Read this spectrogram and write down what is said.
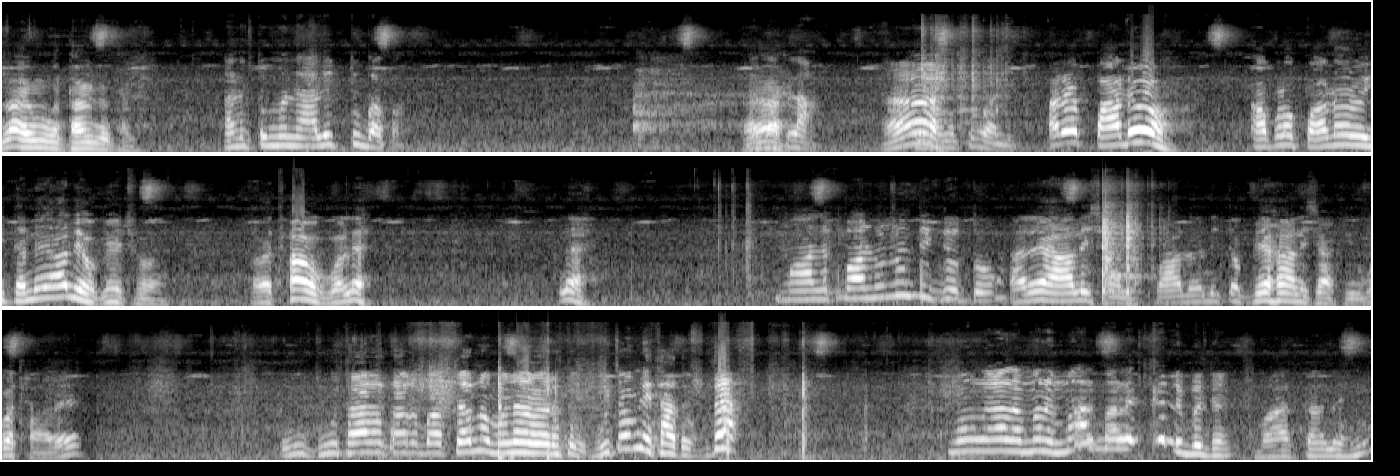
લા હું વધાવી લો તને. અને તું મને આલી તું બાપા. હા. બાપલા. હા. તું આલી? અરે પાડો. આપણો પાડો ઈ તને આલ્યો બેઠો હવે થાવ ભલે. લે. માલે પાલું નથી જોતો. અરે આલી શાલી પાલોની તો બેહાલી શાખી ઊભો થાવે હું તું થારે તારો બાપ ચાલો મનાવે રહેતો. હું ચમ નહીં થાતો? જા. માલ આલે મને માલ માલ જ કરે બધા? મારતા નહીં.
